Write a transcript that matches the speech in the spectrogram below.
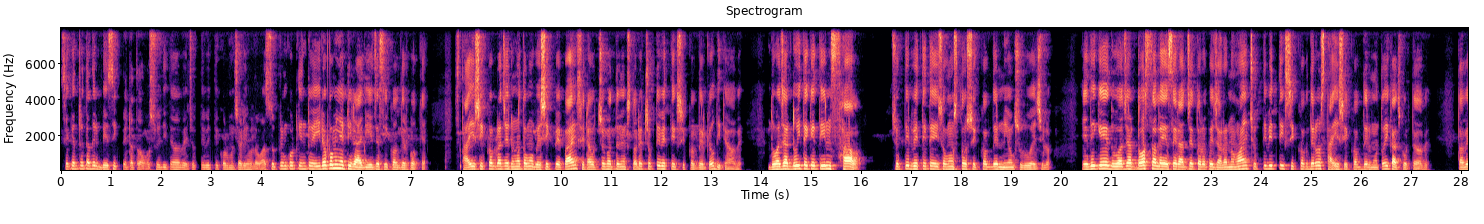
সেক্ষেত্রে তাদের বেসিক পেটা তো অবশ্যই দিতে হবে। চুক্তিভিত্তিক কর্মচারী হলেও। আর সুপ্রিম কোর্ট কিন্তু এইরকমই একটি রায় দিয়েছে শিক্ষকদের পক্ষে। স্থায়ী শিক্ষকরা যে ন্যূনতম বেসিক পে পায় সেটা উচ্চ মাধ্যমিক স্তরের চুক্তিভিত্তিক শিক্ষকদেরকেও দিতে হবে। দু হাজার দুই থেকে তিন সাল চুক্তির ভিত্তিতে এই সমস্ত শিক্ষকদের নিয়োগ শুরু হয়েছিল। এদিকে দু দশ সালে এসে রাজ্যের তরফে জানানো হয়, চুক্তিভিত্তিক শিক্ষকদেরও স্থায়ী শিক্ষকদের মতোই কাজ করতে হবে। তবে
